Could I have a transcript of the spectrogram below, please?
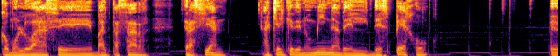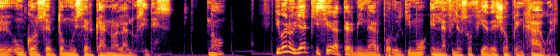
como lo hace Baltasar Gracián, aquel que denomina del despejo eh, un concepto muy cercano a la lucidez, ¿no? Y bueno, ya quisiera terminar por último en la filosofía de Schopenhauer.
